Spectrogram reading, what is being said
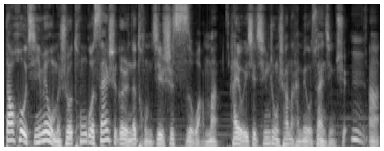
到后期，因为我们说通过三十个人的统计是死亡嘛，还有一些轻重伤的还没有算进去，嗯。啊，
